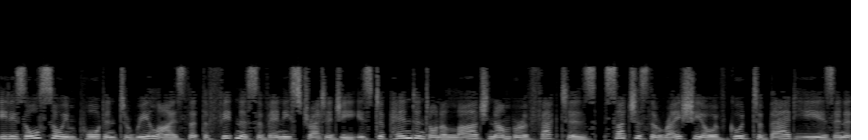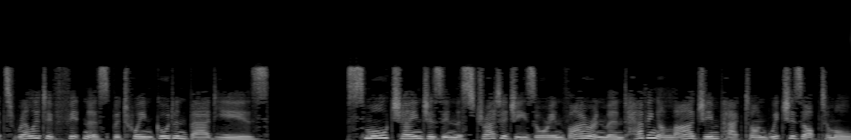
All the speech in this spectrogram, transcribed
It is also important to realize that the fitness of any strategy is dependent on a large number of factors, such as the ratio of good to bad years and its relative fitness between good and bad years. Small changes in the strategies or environment having a large impact on which is optimal.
